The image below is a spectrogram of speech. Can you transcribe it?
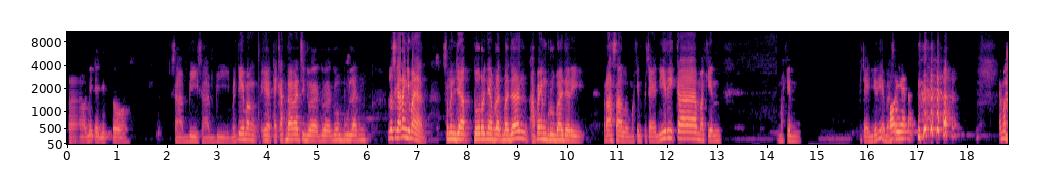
Kurang lebih kayak gitu. Sabi sabi. Berarti emang ya tekad banget sih dua dua dua bulan. Lu sekarang gimana? Semenjak turunnya berat badan apa yang berubah dari rasa lu? Makin percaya diri kah? Makin makin percaya diri ya bahasa oh iya. Emang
